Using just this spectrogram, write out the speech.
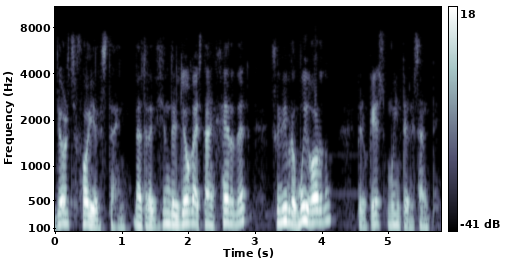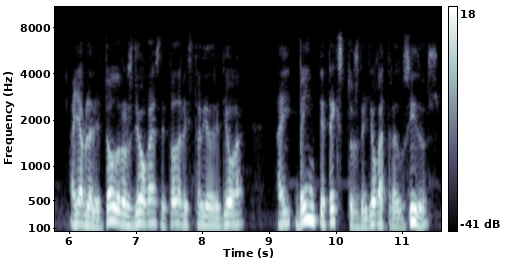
George Feuerstein. La tradición del yoga está en Herder, es un libro muy gordo, pero que es muy interesante. Ahí habla de todos los yogas, de toda la historia del yoga. Hay 20 textos de yoga traducidos.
